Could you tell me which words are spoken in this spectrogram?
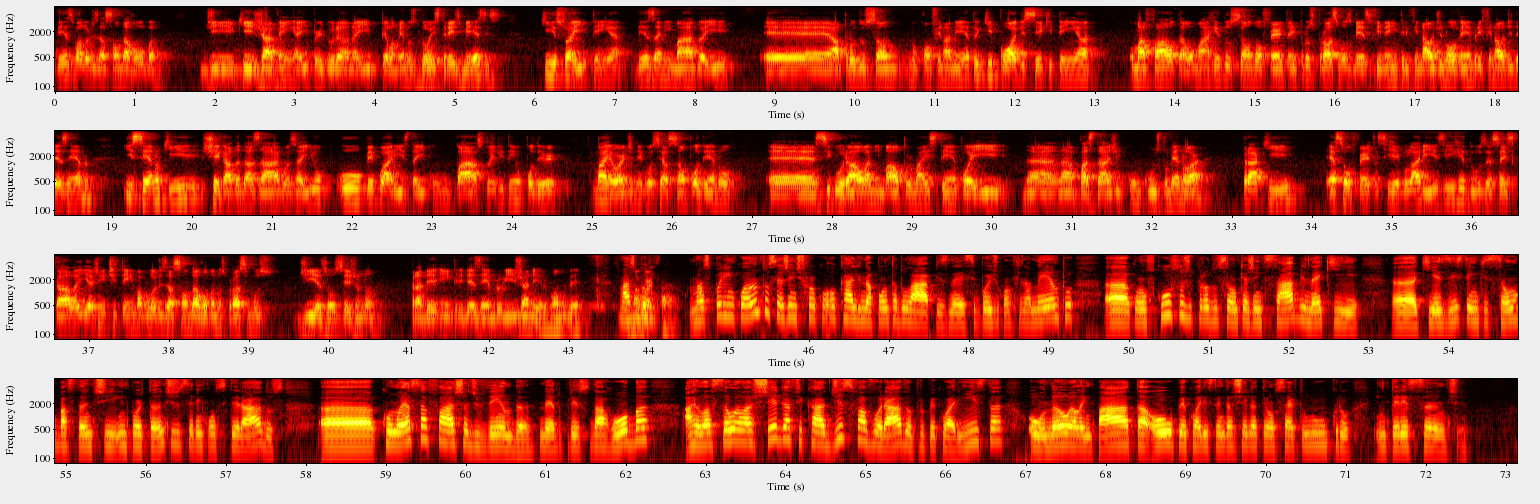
desvalorização da arroba de que já vem aí perdurando aí pelo menos dois, três meses, que isso aí tenha desanimado aí é, a produção no confinamento e que pode ser que tenha uma falta, uma redução da oferta aí para os próximos meses, entre final de novembro e final de dezembro, e sendo que chegada das águas aí o, o pecuarista aí com o pasto ele tem um poder maior de negociação, podendo é, segurar o animal por mais tempo aí na, na pastagem com custo menor, para que essa oferta se regularize e reduza essa escala e a gente tenha uma valorização da arroba nos próximos dias, ou seja, no, de, entre dezembro e janeiro. Vamos ver. Mas por, mas por enquanto, se a gente for colocar ali na ponta do lápis, né, esse boi de confinamento, uh, com os custos de produção que a gente sabe, né, que uh, que existem, que são bastante importantes de serem considerados, uh, com essa faixa de venda né, do preço da arroba, a relação ela chega a ficar desfavorável para o pecuarista ou não, ela empata, ou o pecuarista ainda chega a ter um certo lucro interessante?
